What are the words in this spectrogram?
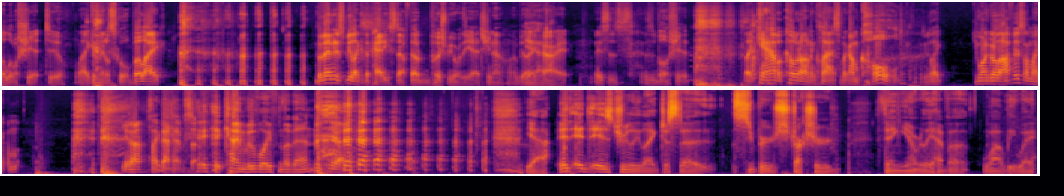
a little shit too, like in middle school. But like, but then it'd just be like the petty stuff that would push me over the edge. You know, I'd be like, Yeah. all right, this is this is bullshit. like, can't have a coat on in class. I'm like, I'm cold. You're like, you want to go to the office? I'm like, "Mm." you know, it's like that type of stuff. Can I move away from the vent? Yeah. yeah, it it is truly like just a super structured thing. You don't really have a lot of leeway.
